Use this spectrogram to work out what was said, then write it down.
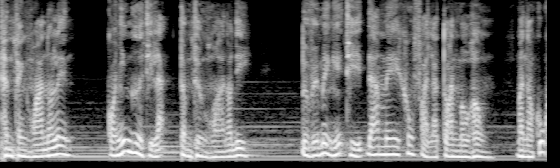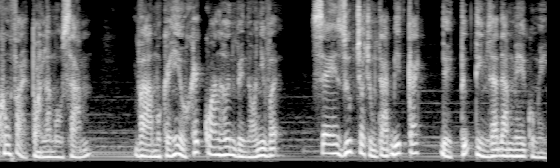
thần thành hóa nó lên, có những người thì lại tầm thường hóa nó đi. Đối với mình ấy thì đam mê không phải là toàn màu hồng, mà nó cũng không phải toàn là màu xám. Và một cái hiểu khách quan hơn về nó như vậy sẽ giúp cho chúng ta biết cách để tự tìm ra đam mê của mình.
